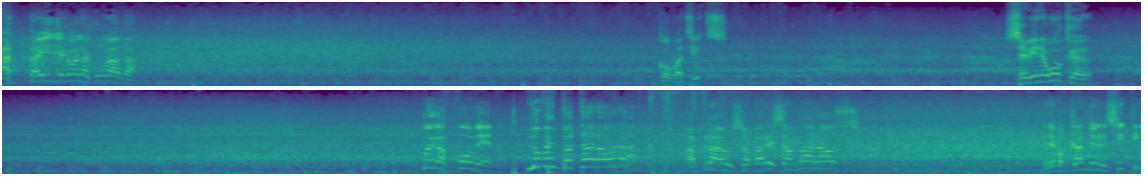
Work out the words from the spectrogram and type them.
Hasta ahí llegó la jugada. Kovacic. Se viene Walker. Juega Foden. Lo va a empatar ahora. Aplauso para esas manos. Tenemos cambio en el City.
